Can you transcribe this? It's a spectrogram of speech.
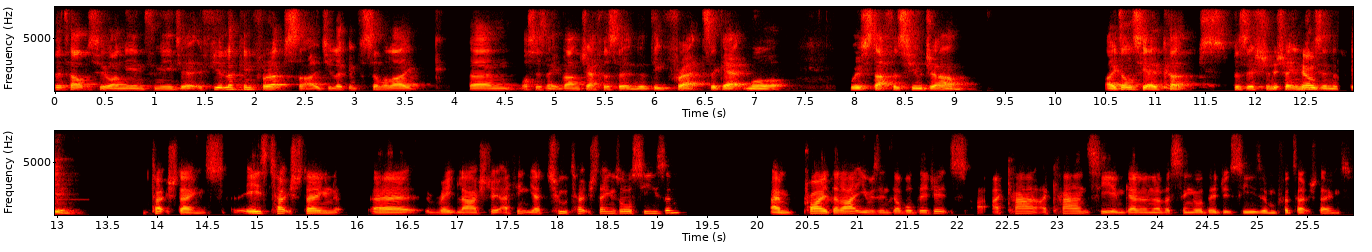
it helps you on the intermediate. If you're looking for upside, you're looking for someone like um, what's his name, Van Jefferson, the deep threat to get more with Stafford's huge arm. I don't see how Kupp's position changes in the team. touchdowns. His touchdown uh, rate last year, I think he had two touchdowns all season. And prior to that, he was in double digits. I, can't, I can't see him getting another single digit season for touchdowns.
